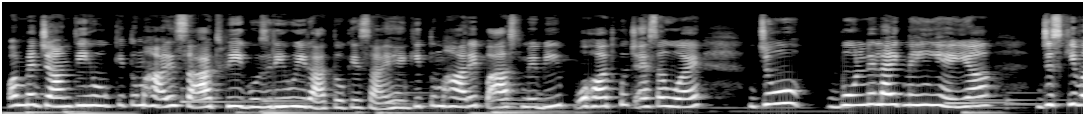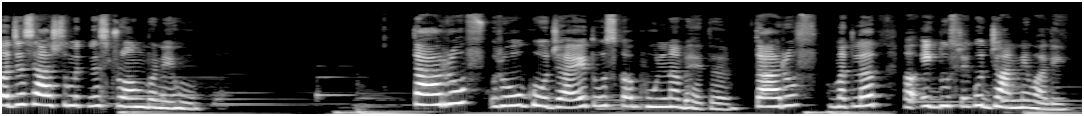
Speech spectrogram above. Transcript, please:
और मैं जानती हूँ कि तुम्हारे साथ भी गुजरी हुई रातों के साए हैं, कि तुम्हारे पास्ट में भी बहुत कुछ ऐसा हुआ है जो बोलने लायक नहीं है या जिसकी वजह से आज तुम इतने स्ट्रांग बने हो। तारुफ रोग हो जाए तो उसका भूलना बेहतर। तारुफ मतलब एक दूसरे को जानने वाले।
